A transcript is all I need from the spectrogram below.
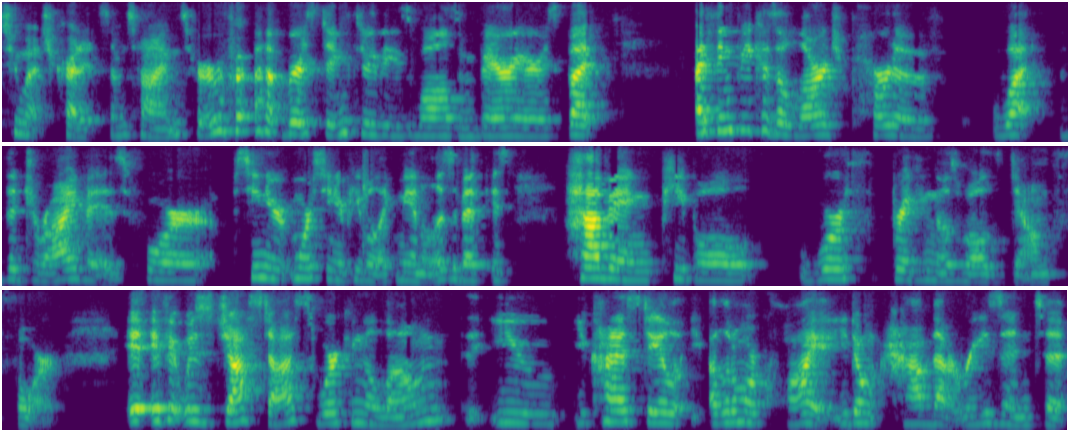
too much credit sometimes for bursting through these walls and barriers. But I think because a large part of what the drive is for senior, more senior people like me and Elizabeth is having people worth breaking those walls down for if it was just us working alone you you kind of stay a little more quiet. You don't have that reason to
